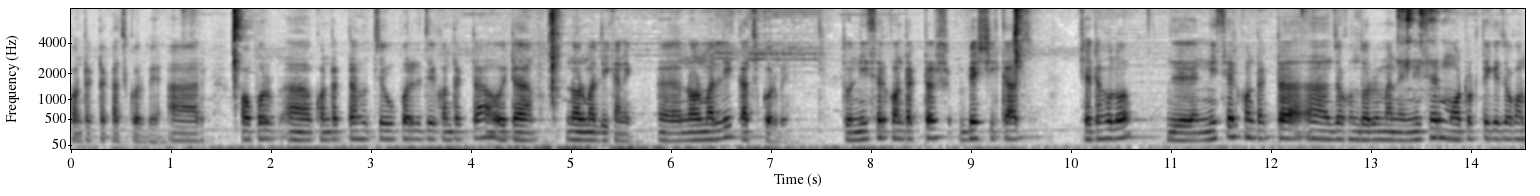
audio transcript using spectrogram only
কন্ট্যাক্টটা কাজ করবে। আর অপর কন্ট্যাক্টটা হচ্ছে উপরের যে কন্ট্যাক্টটা ওইটা নর্মালি কানেক্ট নর্মালি কাজ করবে। তো নিচের কন্ট্যাক্টটার বেশি কাজ, সেটা হলো যে নিচের কন্ট্যাক্টটা যখন ধরবে মানে নিচের মোটর থেকে যখন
